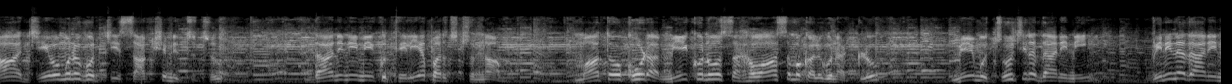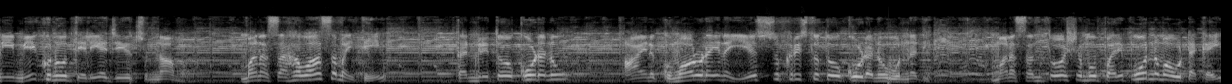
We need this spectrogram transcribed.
ఆ జీవమును గుర్చి సాక్ష్యమిచ్చుచు దానిని మీకు తెలియపరచుచున్నాం. మాతో కూడా మీకును సహవాసము కలుగునట్లు మేము చూచిన దానిని వినిన దానిని మీకును తెలియజేయుచున్నాము. మన సహవాసమైతే తండ్రితో కూడను ఆయన కుమారుడైన యేసుక్రీస్తుతో కూడను ఉన్నది. మన సంతోషము పరిపూర్ణమవుటకై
